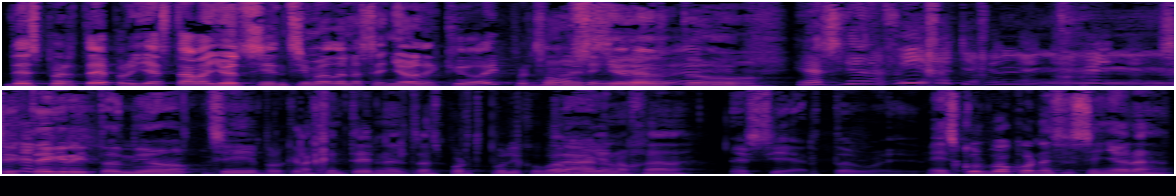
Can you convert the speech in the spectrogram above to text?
desperté, pero ya estaba yo así encima de una señora de que, ay, perdón, señora. cierto. Y la señora, fíjate. Sí te gritoneó. Sí, porque la gente en el transporte público va muy enojada. Es cierto, güey. Me disculpo con esa señora.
